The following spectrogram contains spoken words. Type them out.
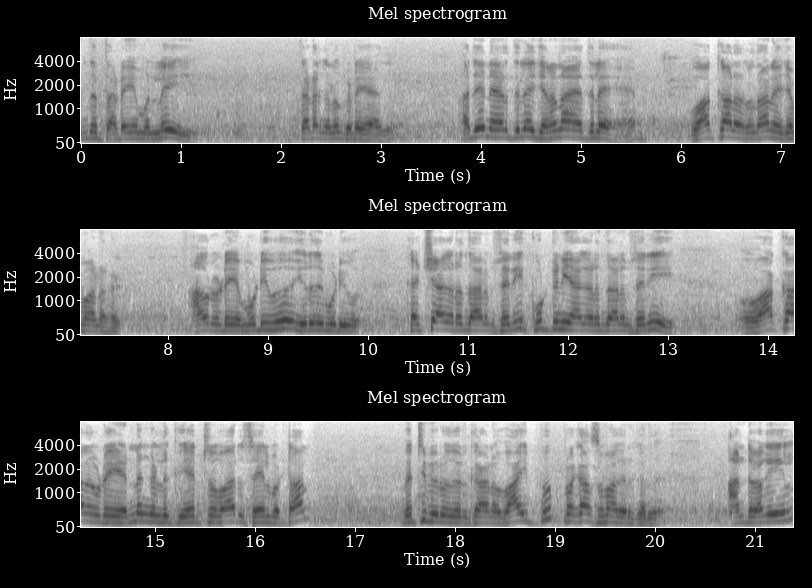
எந்த தடையும் இல்லை. தடங்களும் கிடையாது. அதே நேரத்தில் ஜனநாயகத்தில் வாக்காளர்கள் தான் எஜமானர்கள். அவருடைய முடிவு இறுதி முடிவு. கட்சியாக இருந்தாலும் சரி கூட்டணியாக இருந்தாலும் சரி வாக்காளருடைய எண்ணங்களுக்கு ஏற்றவாறு செயல்பட்டால் வெற்றி பெறுவதற்கான வாய்ப்பு பிரகாசமாக இருக்கிறது. அந்த வகையில்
